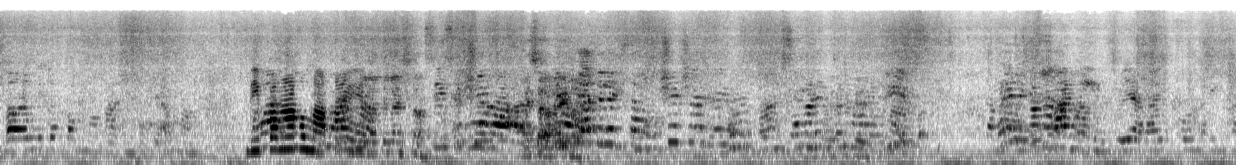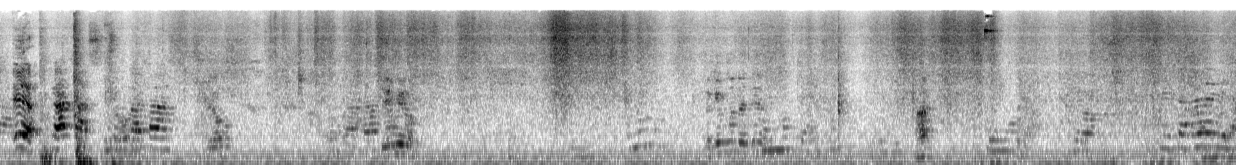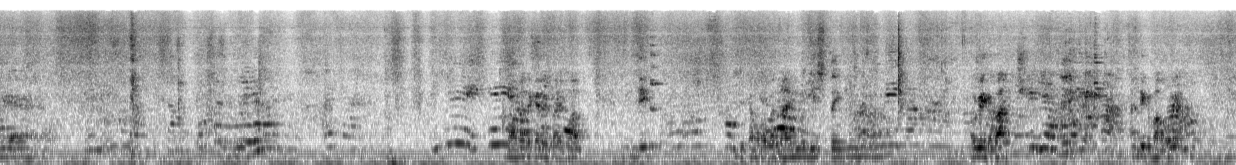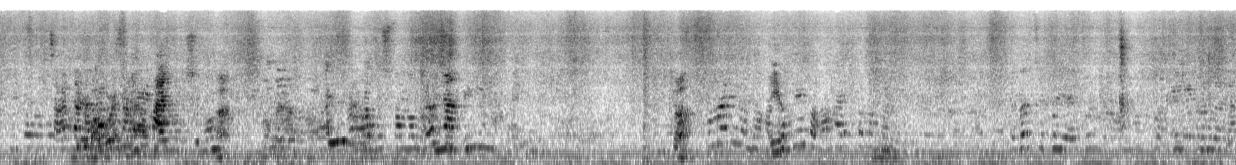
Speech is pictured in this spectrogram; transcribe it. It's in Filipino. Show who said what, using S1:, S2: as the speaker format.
S1: Baka hindi ka pa kumakain kasi ama.
S2: Di pa nga kumakain.
S1: Sisira.
S3: Ay, sa no?
S1: Sure, sure na. Sakay ka. Kuya, kahit konting kanin.
S4: Eh.
S1: Gatas. Isang gatas.
S3: Sige, oh. Lagyan mo na dyan. Ha?
S1: Tita,
S3: Bakit ka revive up? Hindi. Hindi ka mawala yung mag-stay mo na. Okay ka ba? Ah, Hindi ka ba uwi? Hindi ka ba uwi? Ha?
S1: Tapos pa mag
S3: Ha?
S1: Kumain na ba kayo?
S2: Ayun.
S1: Hindi pa, kahit pa naman.
S3: Hmm.
S1: Diba si Kuya, ito na. Ito na lang.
